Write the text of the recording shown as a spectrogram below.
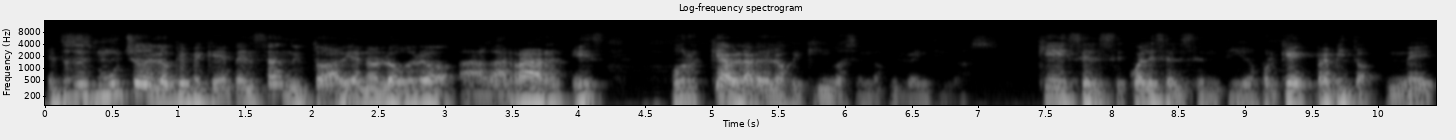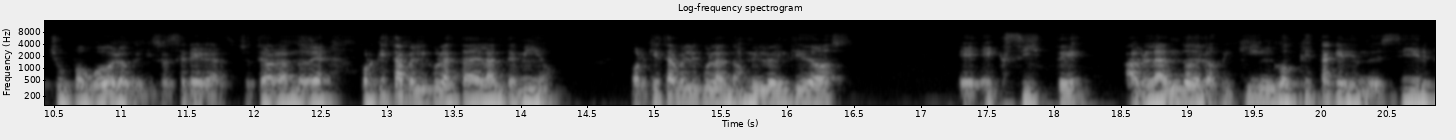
Entonces mucho de lo que me quedé pensando y todavía no logro agarrar es ¿por qué hablar de los vikingos en 2022? Es el, ¿cuál es el sentido? Porque, repito, me chupo huevo lo que quiso hacer Eggers. Yo estoy hablando de por qué esta película está delante mío. Porque esta película en 2022 eh, existe hablando de los vikingos, qué está queriendo decir,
